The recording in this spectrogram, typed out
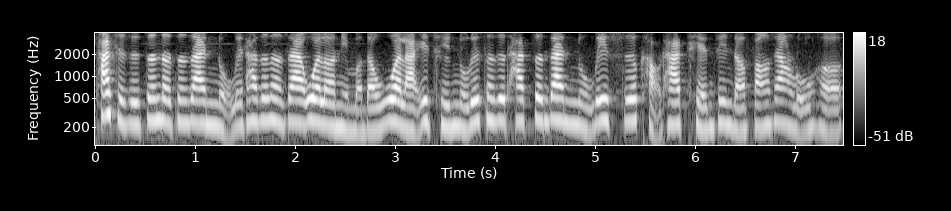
他其实真的正在努力，他真的在为了你们的未来一起努力，甚至他正在努力思考他前进的方向如何，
